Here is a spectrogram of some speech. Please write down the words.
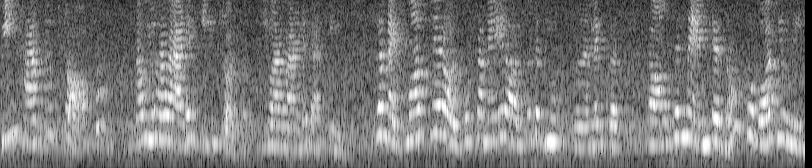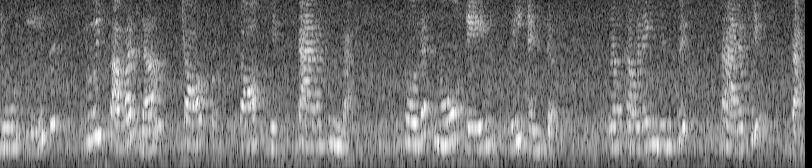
we have to stop. Now you have added yeast also. You have added that yeast. From atmosphere also, from air also the blue, uh, like uh, the oxygen may enter no so what you will do is you will cover the top top with paraffin wax so that no air will enter we are covering this with paraffin wax.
